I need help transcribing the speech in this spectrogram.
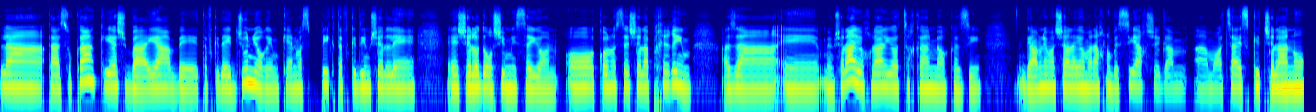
לתעסוקה, כי יש בעיה בתפקידי ג'וניורים, כי אין מספיק תפקידים של, אה, שלא דורשים ניסיון, או כל נושא של הבכירים. אז הממשלה יכולה להיות שחקן מרכזי. גם למשל, היום אנחנו בשיח שגם המועצה העסקית שלנו,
